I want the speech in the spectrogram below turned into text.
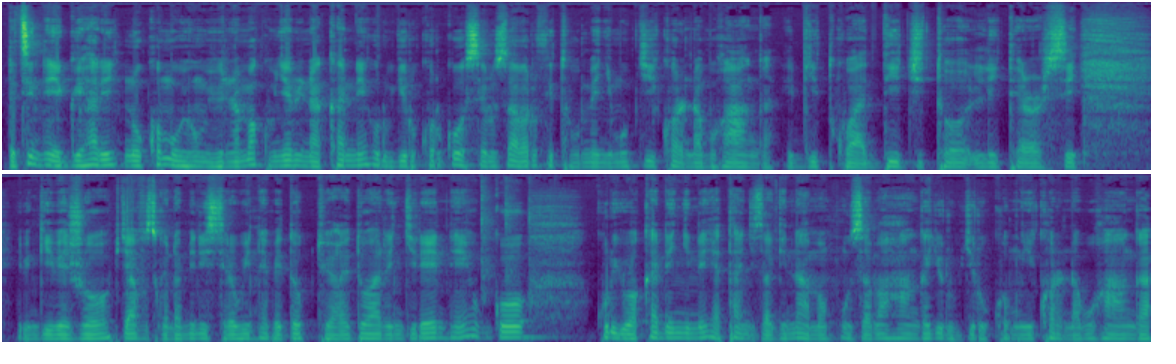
Ndetse intego ihari ni uko mu bihumbi bibiri na makumyabiri na kane urubyiruko rwose ruzaba rufite ubumenyi mu by'ikoranabuhanga ibyitwa digital literacy. Ibi ngibi ejo byavuzwe na minisitiri w'intebe dr. Edouard ngirente ubwo kuri uyu wa kane nyine yatangizaga inama mpuzamahanga y'urubyiruko mu ikoranabuhanga.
